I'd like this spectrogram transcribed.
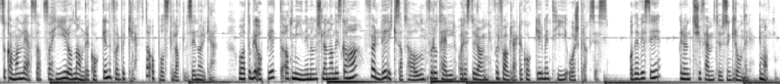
så kan man lese at Sahir og den andre kokken får bekrefta oppholdstillatelse i Norge, og at det blir oppgitt at minimumslønna de skal ha, følger riksavtalen for hotell og restaurant for faglærte kokker med ti års praksis. Og det vil si rundt 25 000 kroner i måneden.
